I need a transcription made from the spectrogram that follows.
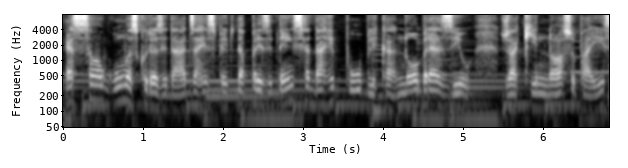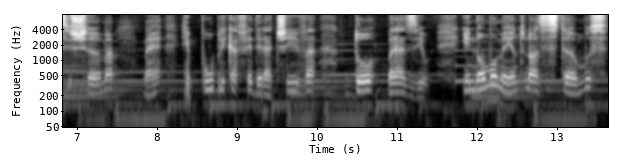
Essas são algumas curiosidades a respeito da presidência da República no Brasil, já que nosso país se chama né, República Federativa do Brasil. E no momento nós estamos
